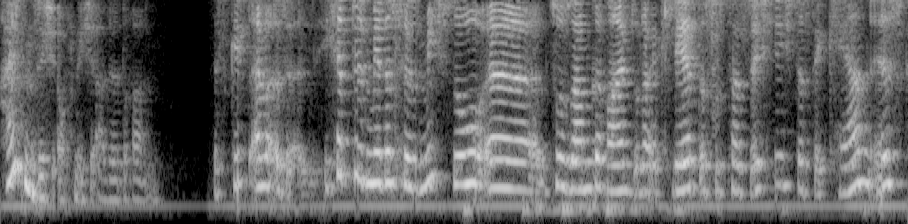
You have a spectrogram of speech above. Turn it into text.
halten sich auch nicht alle dran. Es gibt einmal, also ich habe mir das für mich so äh, zusammengereimt oder erklärt, dass es tatsächlich, dass der Kern ist,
